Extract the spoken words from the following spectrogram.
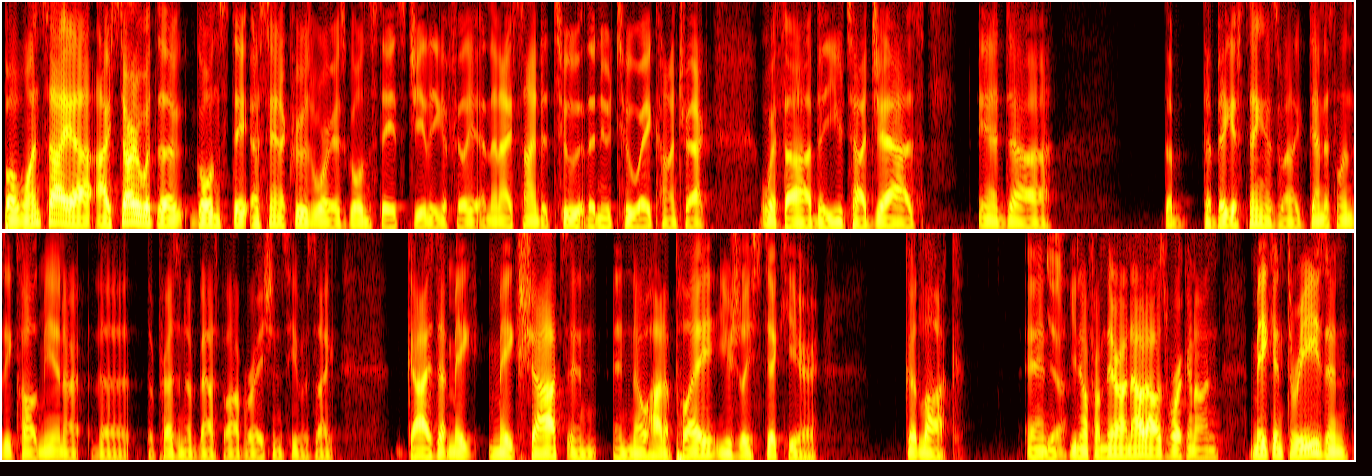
but once I uh, I started with the Golden State uh, Santa Cruz Warriors, Golden State's G League affiliate, and then I signed a two the new two way contract with uh, the Utah Jazz, and uh, the biggest thing is when like Dennis Lindsey called me and our, the the president of basketball operations, he was like, guys that make make shots and and know how to play usually stick here. Good luck. And Yeah. you know, from there on out, I was working on making threes and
